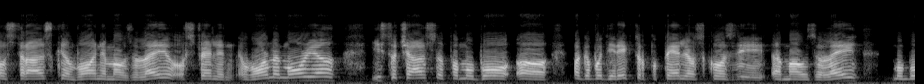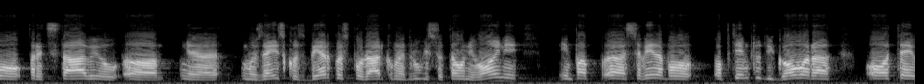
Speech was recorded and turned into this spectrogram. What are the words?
avstralskem vojnem mauzoleju, Australian War Memorial, istočasno pa, bo, pa ga bo direktor popeljal skozi mauzolej, mu bo predstavil muzejsko zbirko s podarkom na drugi svetovni vojni, in pa seveda bo ob tem tudi govora o tej.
